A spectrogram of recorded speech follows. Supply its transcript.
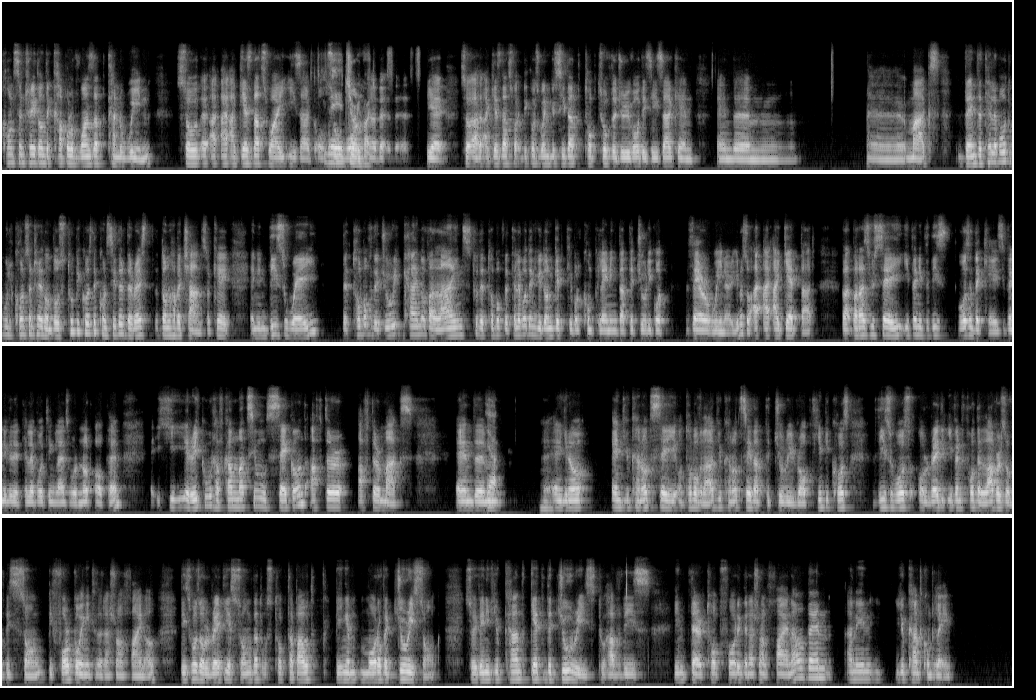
concentrate on the couple of ones that can win. So uh, I, I guess that's why Isaak also jury won. uh, the- the- yeah, so I, I guess that's why because when you see that top two of the jury vote is Isaak and and um, uh, Max, then the televote will concentrate on those two because they consider the rest don't have a chance. Okay, and in this way, the top of the jury kind of aligns to the top of the televote, and you don't get people complaining that the jury got their winner. You know, so I I, I get that. But but as you say, even if this wasn't the case, even if the televoting lines were not open, he Ryk would have come maximum second after after Max, and um, Yeah. and you know, and you cannot say on top of that, you cannot say that the jury robbed him because this was already even for the lovers of this song before going into the national final. This was already a song that was talked about being a more of a jury song. So even if you can't get the juries to have this in their top four in the national final, then I mean you can't complain.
